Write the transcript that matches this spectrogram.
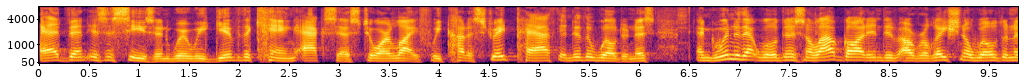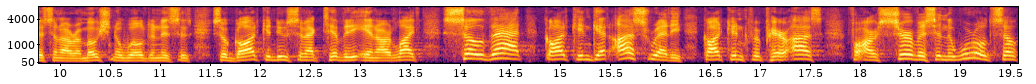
Advent is a season where we give the King access to our life. We cut a straight path into the wilderness and go into that wilderness and allow God into our relational wilderness and our emotional wildernesses so God can do some activity in our life so that God can get us ready. God can prepare us for our service in the world. So,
